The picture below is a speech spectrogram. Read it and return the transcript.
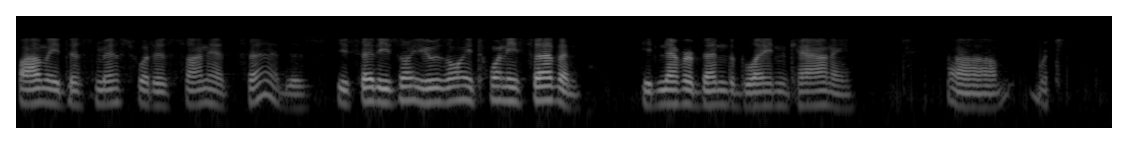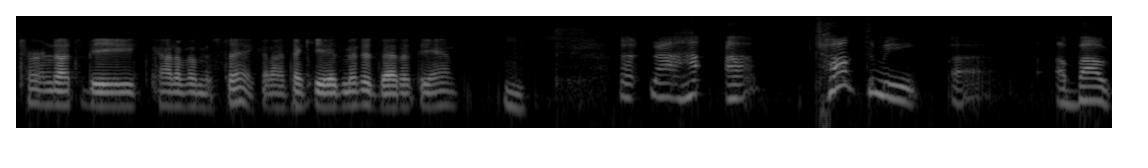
finally dismissed what his son had said. He said he's only, he was only 27. He'd never been to Bladen County, um, which turned out to be kind of a mistake, and I think he admitted that at the end. Hmm. Uh, now, uh, talk to me uh, about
